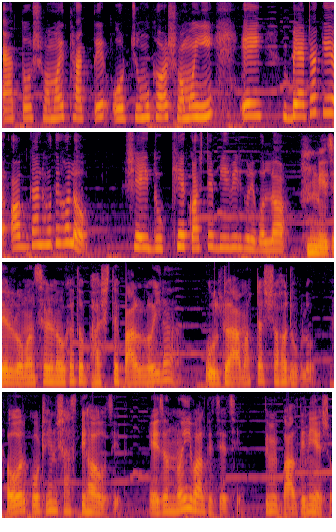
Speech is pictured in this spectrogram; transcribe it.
এত সময় থাকতে ওর চুমু খাওয়ার সময়ই এই বেটাকে অজ্ঞান হতে হলো। সেই দুঃখে কষ্টে বিড়বিড় করে বলল নিজের রোমান্সের নৌকা তো ভাসতে পারলোই না। উল্টো আমারটা সহ ডুবলো। ওর কঠিন শাস্তি হওয়া উচিত। এজন্যই বালতি চেয়েছি। তুমি বালতি নিয়ে এসো।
